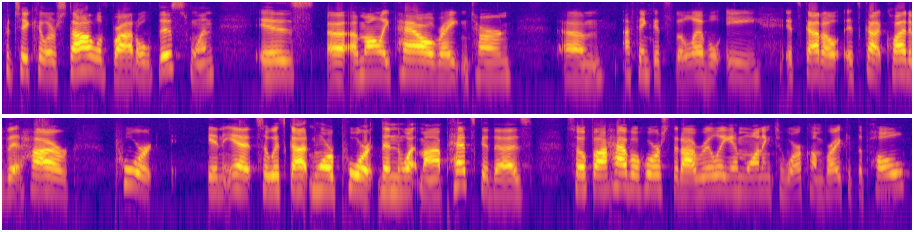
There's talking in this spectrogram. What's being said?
particular style of bridle. This one is uh, a Molly Powell rate and turn. Um, I think it's the level E. It's got a, it's got quite a bit higher port in it, so it's got more port than what my Petska does. So if I have a horse that I really am wanting to work on break at the poll,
